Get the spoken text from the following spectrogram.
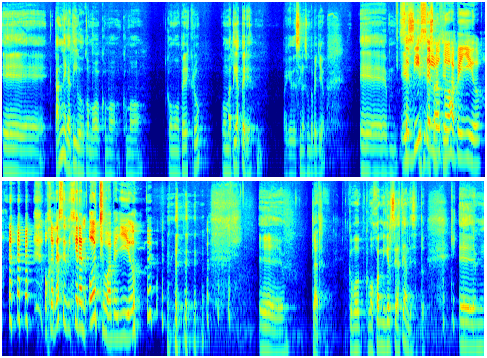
eh, tan negativo como, como, como, como Pérez Cruz, como Matías Pérez, para que decir el segundo apellido, eh, se dicen los dos apellidos. Ojalá se dijeran ocho apellidos. Eh, claro, como, como, Juan Miguel Sebastián, dice esto. Eh,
